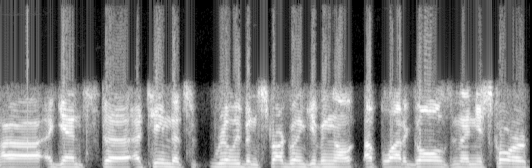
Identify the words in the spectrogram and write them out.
Uh, against uh, a team that's really been struggling, giving up a lot of goals, and then you score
